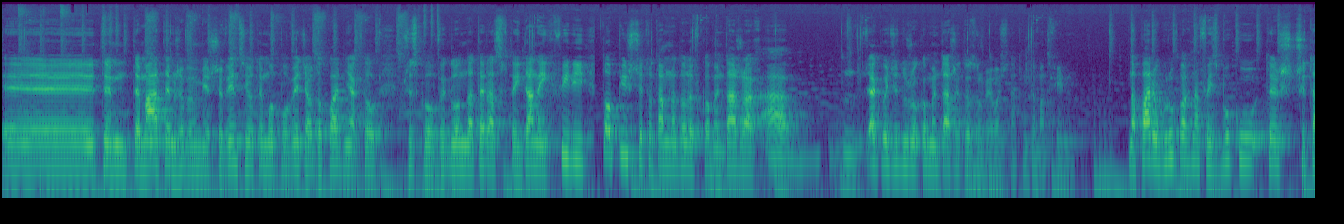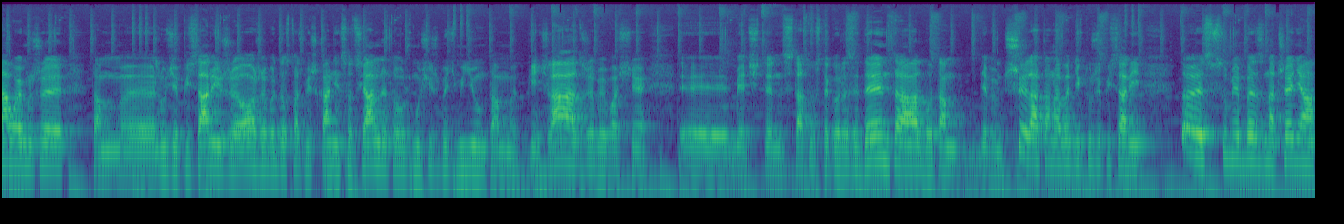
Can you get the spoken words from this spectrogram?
e, tym tematem, żebym jeszcze więcej o tym opowiedział, dokładnie jak to wszystko wygląda teraz w tej danej chwili, to piszcie to tam na dole w komentarzach, a jak będzie dużo komentarzy, to zrobię właśnie na ten temat film. Na paru grupach na Facebooku też czytałem, że tam e, ludzie pisali, że o, żeby dostać mieszkanie socjalne, to już musisz być minimum tam 5 lat, żeby właśnie e, mieć ten status tego rezydenta, albo tam, nie wiem, 3 lata nawet niektórzy pisali. To jest w sumie bez znaczenia.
